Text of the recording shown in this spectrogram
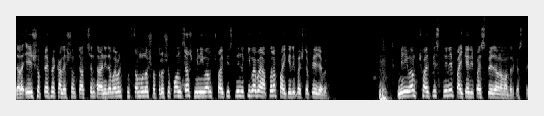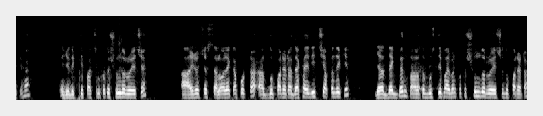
যারা এই সব টাইপের কালেকশন চাচ্ছেন, তারা নিতে পারবেন খুচরা মূল্য সতেরোশো পঞ্চাশ মিনিমাম ছয় পিস নিলে কি পাবেন আপনারা? পাইকারি প্রাইসটা পেয়ে যাবেন। মিনিমাম ছয় পিস নিলে পাইকারি প্রাইস পেয়ে যাবেন আমাদের কাছ থেকে হ্যাঁ? এই যে দেখতে পাচ্ছেন কত সুন্দর রয়েছে। আর এটা হচ্ছে সালোয়ারের কাপড়টা। আর দুপাটাটা দেখাই দিচ্ছি আপনাদেরকে। যারা দেখবেন তাহলে তো বুঝতে পারবেন কত সুন্দর রয়েছে দুপাটাটা।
